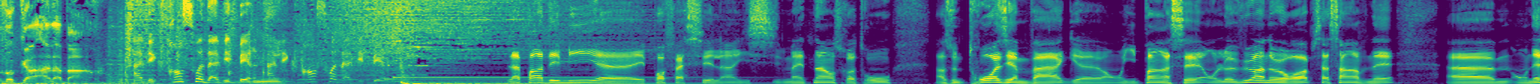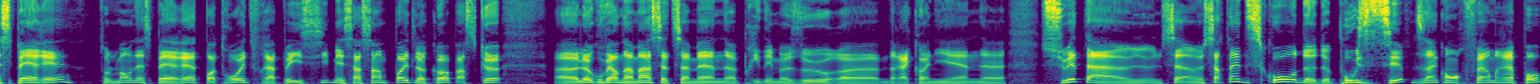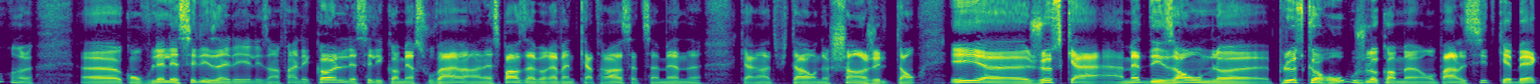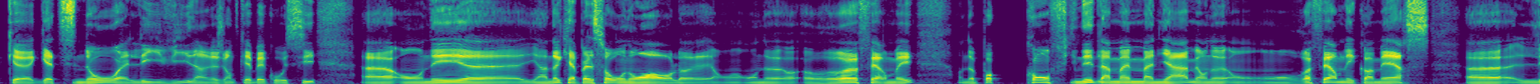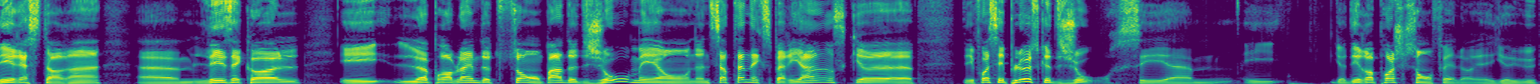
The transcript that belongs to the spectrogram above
Avocat à la barre. Avec François-David Bernier. avec François-David Bernier. La pandémie euh, est pas facile. hein. Ici, maintenant, on se retrouve dans une troisième vague. Euh, on y pensait. On l'a vu en Europe, ça s'en venait. Euh, on espérait, tout le monde espérait pas trop être frappé ici, mais ça semble pas être le cas parce que euh, le gouvernement, cette semaine, a pris des mesures euh, draconiennes euh, suite à un, certain discours de, de positif disant qu'on ne refermerait pas, euh, euh, qu'on voulait laisser les, les, les enfants à l'école, laisser les commerces ouverts. En l'espace d'à peu près 24 heures cette semaine, euh, 48 heures, on a changé le ton. Et euh, jusqu'à mettre des zones là, plus que rouges, là, comme euh, on parle ici de Québec, euh, Gatineau, euh, Lévis, dans la région de Québec aussi. Euh, on est, euh, il y en a qui appellent ça au noir. Là. On, on a refermé. On n'a pas confiné de la même manière, mais on, a- on- on referme les commerces, euh, les restaurants, euh, les écoles. Et le problème de tout ça, on parle de 10 jours, mais on a une certaine expérience que euh, des fois, c'est plus que 10 jours. C'est, il y a des reproches qui sont faits. Là. Il y a eu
